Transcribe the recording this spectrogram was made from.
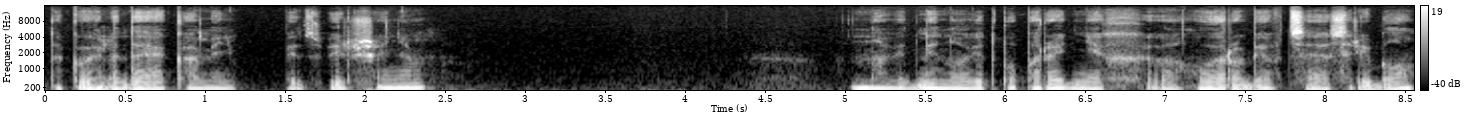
Так виглядає камінь під збільшенням. На відміну від попередніх виробів, це срібло,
